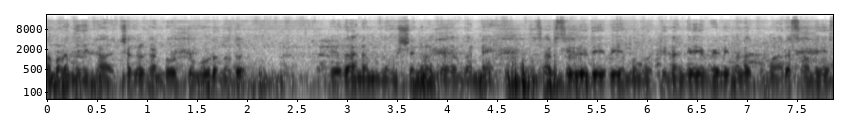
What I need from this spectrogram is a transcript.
നമ്മളിന്ന് ഈ കാഴ്ചകൾ കണ്ട് ഒത്തുകൂടുന്നത്. ഏതാനും നിമിഷങ്ങൾക്കകം തന്നെ സരസ്വതി ദേവിയും മുന്നൂറ്റി നങ്കയും വെളിമല കുമാരസ്വാമിയും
